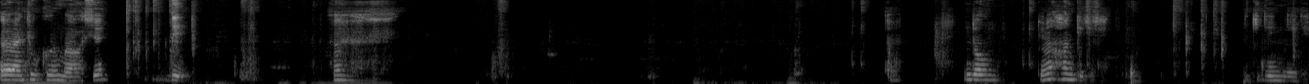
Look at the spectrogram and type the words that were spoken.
Öğrenci okulu numarası Dil. Doğum günü hangi gecesi? 2007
